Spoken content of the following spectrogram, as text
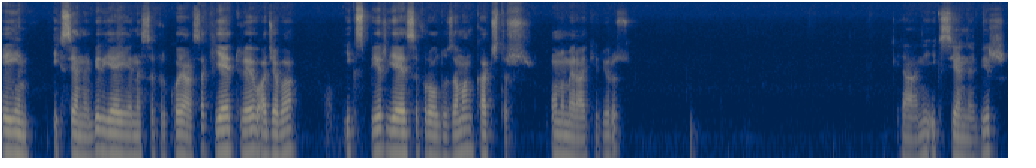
eğim x yerine 1 y yerine 0 koyarsak y türev acaba x1 y 0 olduğu zaman kaçtır? Onu merak ediyoruz. Yani x yerine 1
